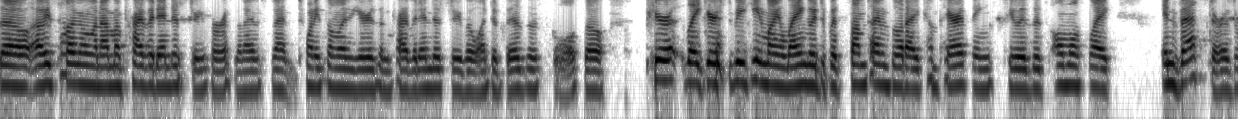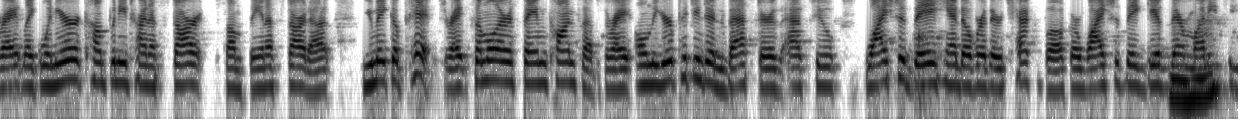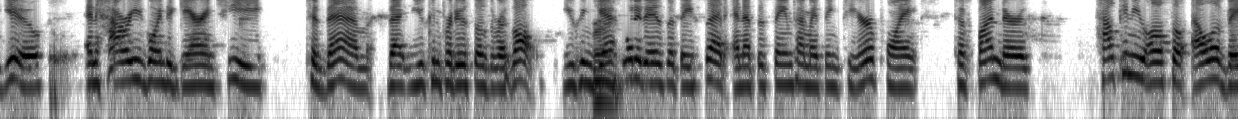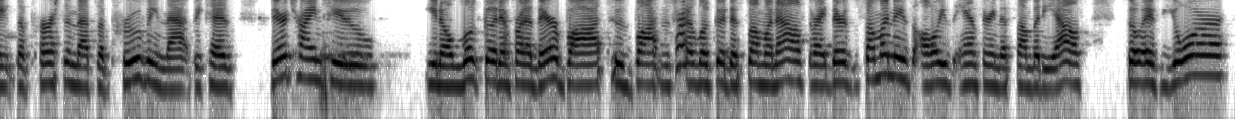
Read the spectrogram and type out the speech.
so I was talking when I'm a private industry person. I've spent 20 something years in private industry, but went to business school. So pure, like you're speaking my language, but sometimes what I compare things to is it's almost like investors, right? Like when you're a company trying to start something, a startup, you make a pitch, right? Similar, same concepts, right? Only you're pitching to investors as to why should they hand over their checkbook or why should they give their mm-hmm. money to you? And how are you going to guarantee to them that you can produce those results. You can right. get what it is that they said. And at the same time, I think to your point, to funders, how can you also elevate the person that's approving that because they're trying to you know look good in front of their boss whose boss is trying to look good to someone else right there's someone is always answering to somebody else so if your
